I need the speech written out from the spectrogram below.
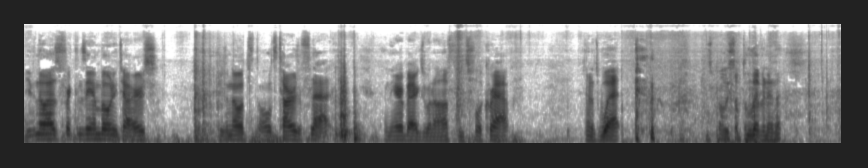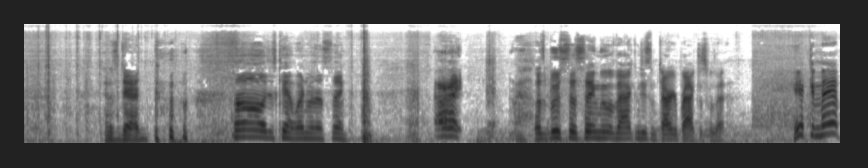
Even though it has freaking Zamboni tires. Even though it's all its tires are flat and the airbags went off and it's full of crap and it's wet. There's probably something living in it. And it's dead. oh, I just can't win with this thing. All right. Let's boost this thing, move it back, and do some target practice with it. Hick and map.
